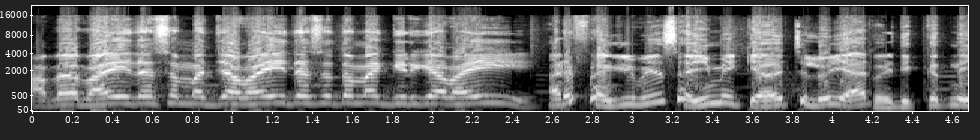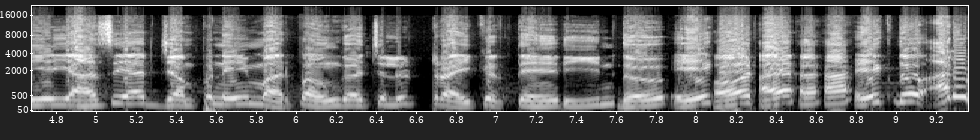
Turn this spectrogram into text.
अबे भाई इधर से मत जा भाई इधर से तो मैं गिर गया भाई। अरे फ्रेंकिल भैया सही में क्या? चलो यार कोई दिक्कत नहीं है। यहाँ से यार जंप नहीं मार पाऊँगा। चलो ट्राई करते हैं। तीन दो एक और एक दो अरे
